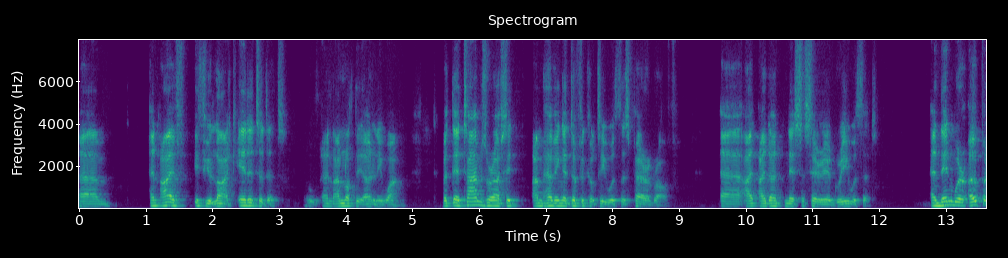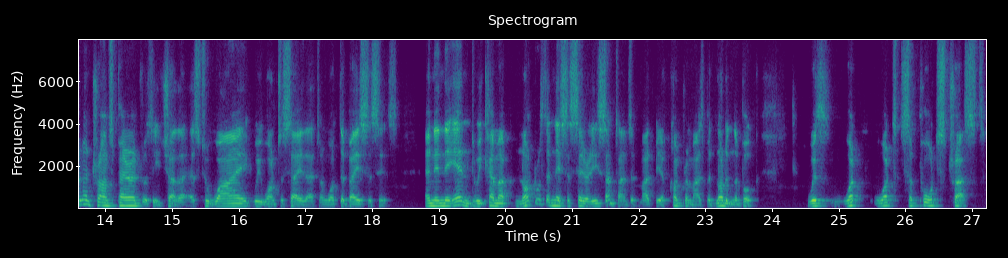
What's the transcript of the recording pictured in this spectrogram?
um, and I've, if you like, edited it, and I'm not the only one. But there are times where I've said, I'm having a difficulty with this paragraph. Uh, I, I don't necessarily agree with it. And then we're open and transparent with each other as to why we want to say that and what the basis is. And in the end, we come up not with a necessarily, sometimes it might be a compromise, but not in the book, with what, what supports trust.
